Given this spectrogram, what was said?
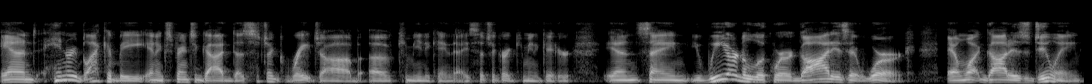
And Henry Blackaby in Experiencing God does such a great job of communicating that. He's such a great communicator in saying we are to look where God is at work and what God is doing,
